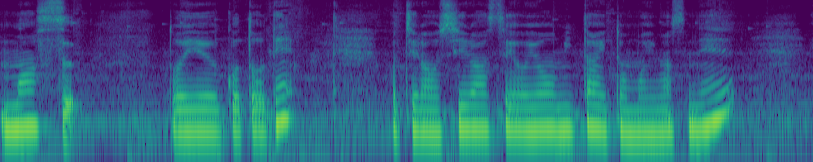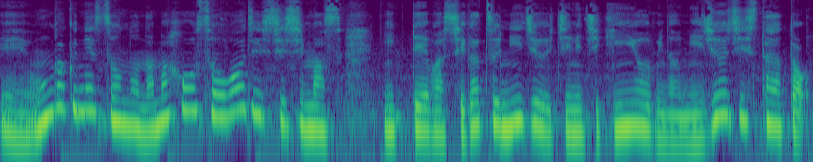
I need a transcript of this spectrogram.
ます。ということでこちらお知らせを読みたいと思いますね。えー、音楽熱奏の生放送を実施します。日程は4月21日金曜日の20時スタート。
